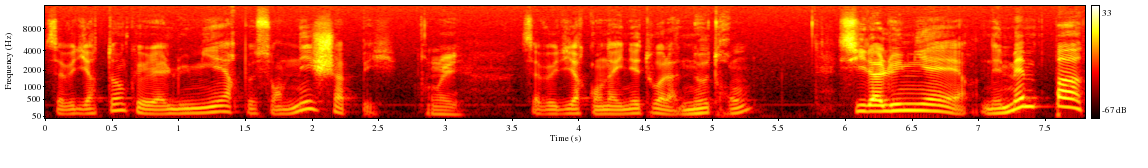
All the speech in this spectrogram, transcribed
ça veut dire tant que la lumière peut s'en échapper. Oui. Ça veut dire qu'on a une étoile à neutrons Si la lumière n'est même pas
